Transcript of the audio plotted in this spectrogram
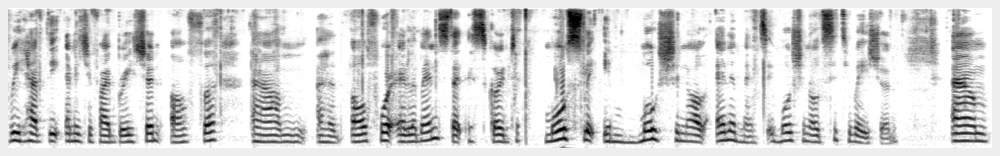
we have the energy vibration of uh, um, uh, all four elements that is going to mostly emotional elements emotional situation. Um,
